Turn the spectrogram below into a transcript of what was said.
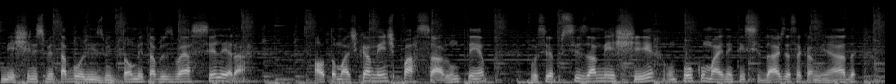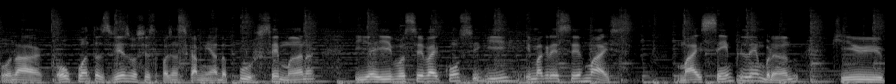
mexer nesse metabolismo, então o metabolismo vai acelerar. Automaticamente, passado um tempo, você vai precisar mexer um pouco mais na intensidade dessa caminhada ou, na, ou quantas vezes você está fazendo essa caminhada por semana e aí você vai conseguir emagrecer mais. Mas sempre lembrando que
